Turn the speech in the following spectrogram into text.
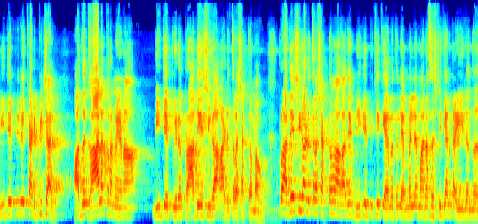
ബി ജെ പിയിലേക്ക് അടുപ്പിച്ചാൽ അത് കാലക്രമേണ ബി ജെ പിയുടെ പ്രാദേശിക അടിത്തറ ശക്തമാകും. പ്രാദേശിക അടിത്തറ ശക്തമാകാതെ ബി ജെ പിക്ക് കേരളത്തിൽ എം എൽ എമാരെ സൃഷ്ടിക്കാൻ കഴിയില്ലെന്ന്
